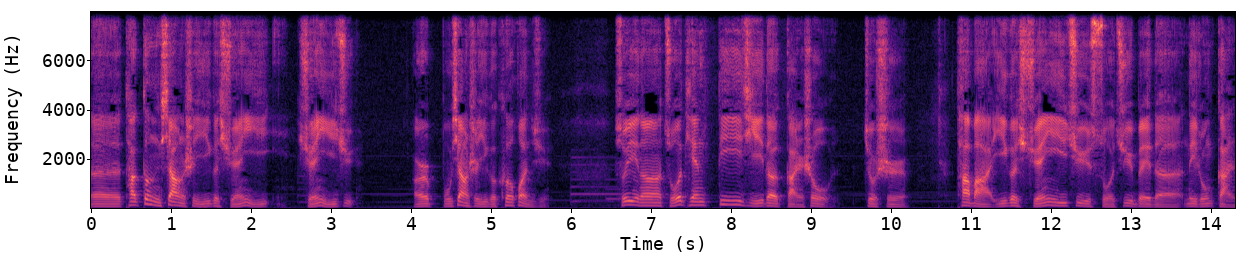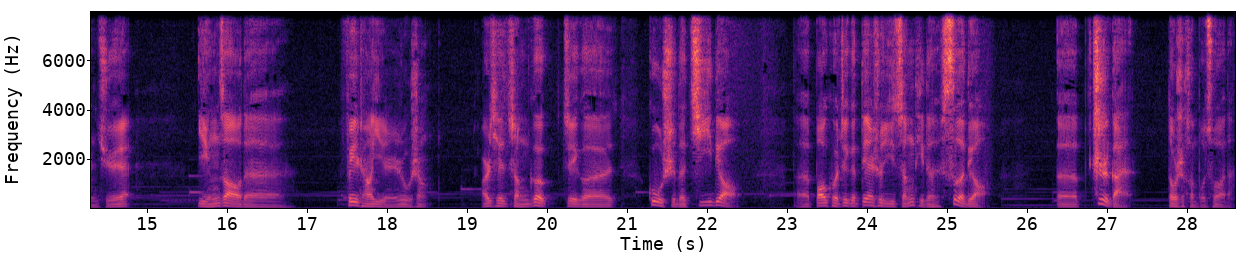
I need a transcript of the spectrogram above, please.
呃，它更像是一个悬疑悬疑剧，而不像是一个科幻剧。所以呢，昨天第一集的感受就是，他把一个悬疑剧所具备的那种感觉。营造的非常引人入胜，而且整个这个故事的基调，呃，包括这个电视剧整体的色调，呃，质感都是很不错的。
